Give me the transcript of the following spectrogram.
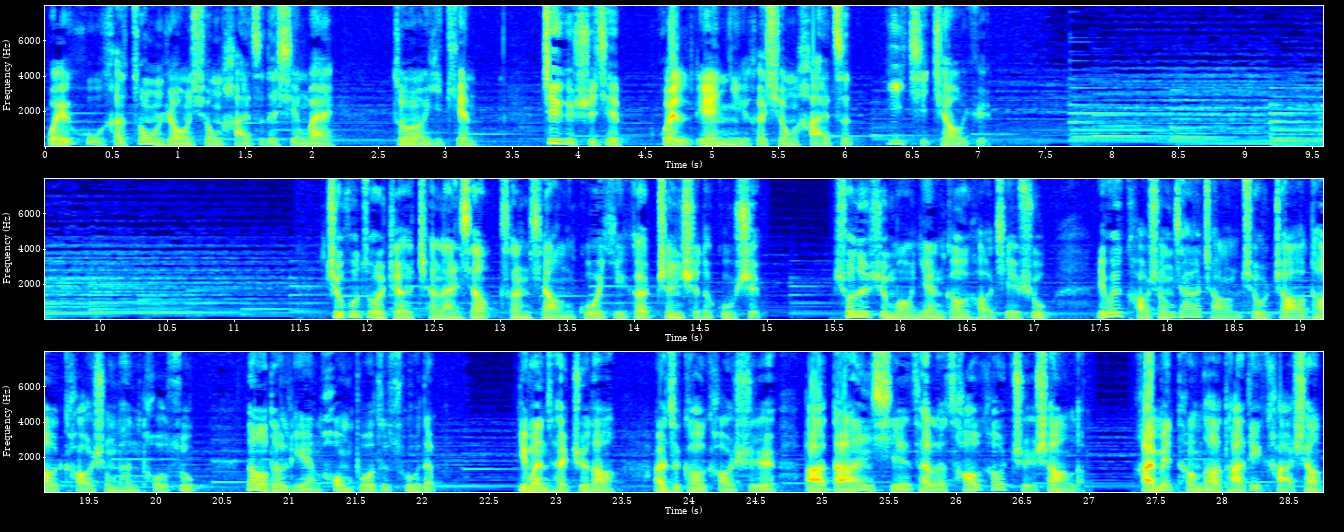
维护和纵容熊孩子的行为，总有一天，这个世界会连你和熊孩子一起教育。知乎作者陈兰香曾讲过一个真实的故事，说的是某年高考结束，一位考生家长就找到考生办投诉，闹得脸红脖子粗的，一问才知道儿子高考时把答案写在了草稿纸上了。还没腾到答题卡上，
